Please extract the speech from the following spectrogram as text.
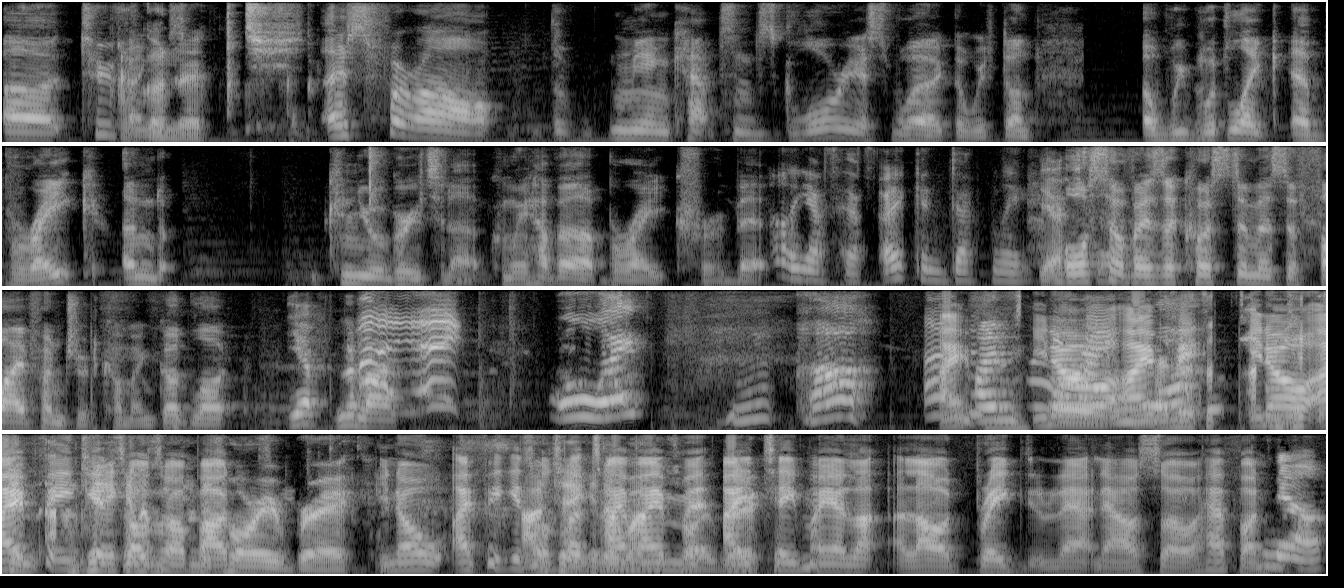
uh, two I'm things. gonna. As for our me and Captain's glorious work that we've done, uh, we would like a break and can you agree to that? Can we have a break for a bit? Oh yes, yes, I can definitely. Yes. also, there's a customers of 500 coming. Good luck. Yep. Good luck. Oh, what? Hmm, Huh? I, I'm I'm you know, I think, you know, I taking- I'm think it's taking a also about, break. you know, I think it's I'm also time taking a I'm, mandatory I take my allo- allowed break now, now, so have fun. No,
